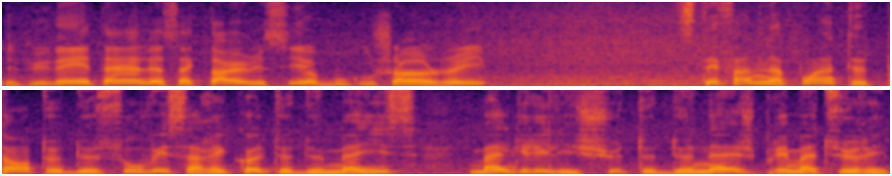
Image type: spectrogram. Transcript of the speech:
Depuis 20 ans, le secteur ici a beaucoup changé. Stéphane Lapointe tente de sauver sa récolte de maïs malgré les chutes de neige prématurées.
